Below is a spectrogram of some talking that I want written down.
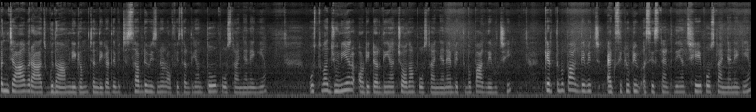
ਪੰਜਾਬ ਰਾਜ ਗੁਦਾਮ ਨਿਗਮ, ਚੰਡੀਗੜ੍ਹ ਦੇ ਵਿੱਚ ਸਬ ਡਿਵੀਜ਼ਨਲ ਆਫੀਸਰ ਦੀਆਂ ਦੋ ਪੋਸਟਾਂ ਆਈਆਂ ਨੇਗੀਆਂ ਉਸ ਤੋਂ ਬਾਅਦ ਜੂਨੀਅਰ ਆਡੀਟਰ ਦੀਆਂ 14 ਪੋਸਟਾਂ ਆਈਆਂ ਨੇ ਵਿੱਤ ਵਿਭਾਗ ਦੇ ਵਿੱਚ ਹੀ। ਕਿਰਤ ਵਿਭਾਗ ਦੇ ਵਿੱਚ ਐਗਜ਼ੀਕਿਊਟਿਵ ਅਸਿਸਟੈਂਟ ਦੀਆਂ 6 ਪੋਸਟਾਂ ਆਈਆਂ ਨੇਗੀਆਂ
